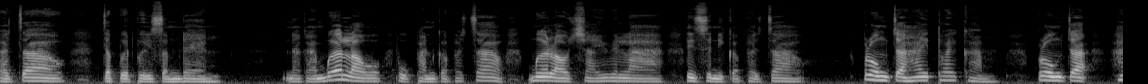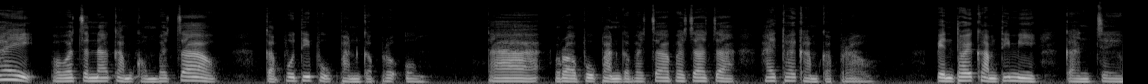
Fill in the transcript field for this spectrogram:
พระเจ้าจะเปิดเผยสำแดง นะคะเมื่อเราผูกพันกับพระเจ้า เมื่อเราใช้เวลาติดสนิทกับพระเจ้าพระองค์จะให้ถ้อยคำพระองค์จะให้พระวจนะคำของพระเจ้า กับผู้ที่ผูกพันกับพระองค์ ถ้าเราผูกพันกับพระเจ้าพระเจ้าจะให้ถ้อยคำกับเรา เป็นถ้อยคำที่มีการเจิม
